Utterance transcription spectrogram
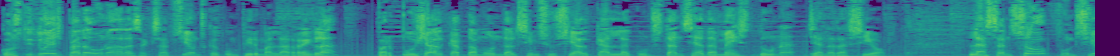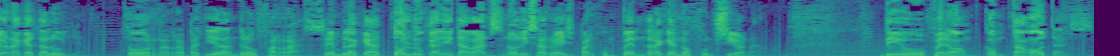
constitueix, però, una de les excepcions que confirmen la regla. Per pujar al capdamunt del cim social cal la constància de més d'una generació. L'ascensor funciona a Catalunya. Torna a repetir l'Andreu Ferràs. Sembla que tot el que ha dit abans no li serveix per comprendre que no funciona. Diu, però amb comptagotes.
